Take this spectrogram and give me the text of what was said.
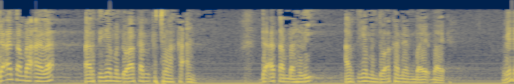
Da'a tambah ala artinya mendoakan kecelakaan. Da'a tambah li artinya mendoakan yang baik-baik. Oke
